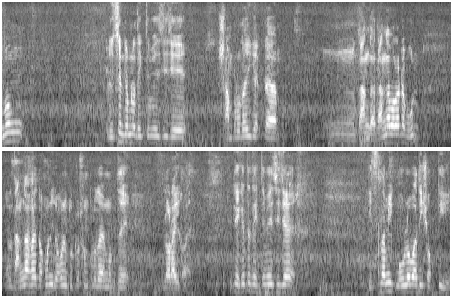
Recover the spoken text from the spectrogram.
এবং রিসেন্ট আমরা দেখতে পেয়েছি যে সাম্প্রদায়িক একটা দাঙ্গা দাঙ্গা বলাটা ভুল দাঙ্গা হয় তখনই যখন দুটো সম্প্রদায়ের মধ্যে লড়াই হয় কিন্তু এক্ষেত্রে দেখতে পেয়েছি যে ইসলামিক মৌলবাদী শক্তি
